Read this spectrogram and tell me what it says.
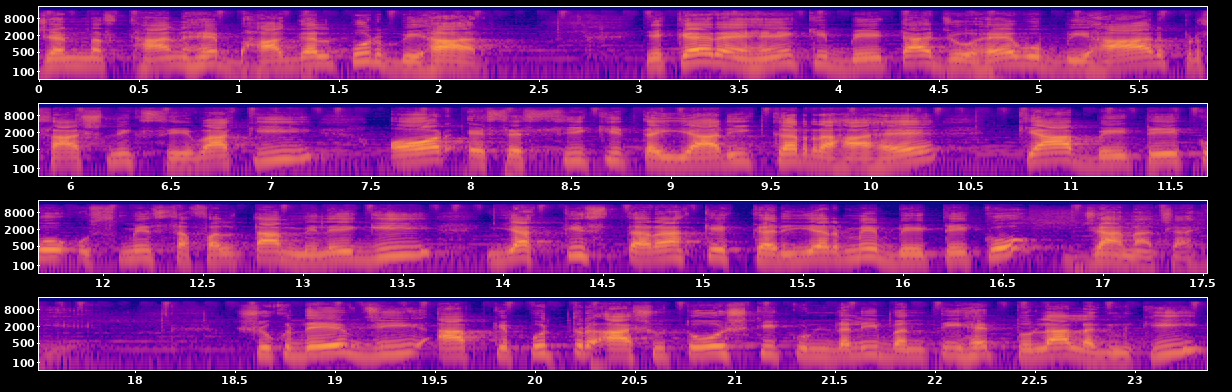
जन्म स्थान है भागलपुर, बिहार। ये कह रहे हैं कि बेटा जो है वो बिहार प्रशासनिक सेवा की और एसएससी की तैयारी कर रहा है। क्या बेटे को उसमें सफलता मिलेगी या किस तरह के करियर में बेटे को जाना चाहिए? सुखदेव जी, आपके पुत्र आशुतोष की कुंडली बनती है तुला लग्न की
